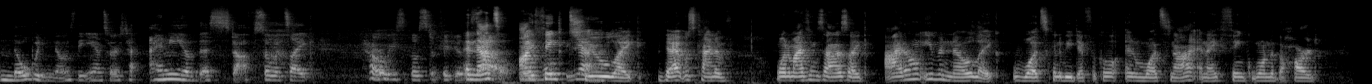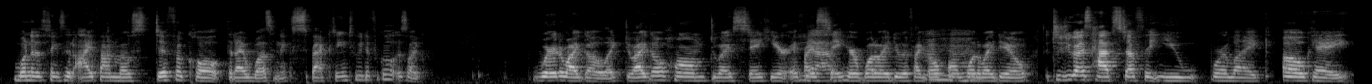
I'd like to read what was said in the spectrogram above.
nobody knows the answers to any of this stuff, so it's like, how are we supposed to figure this out? and that's out? i think yeah. too like that was kind of one of my things i was like i don't even know like what's going to be difficult and what's not and i think one of the hard one of the things that i found most difficult that i wasn't expecting to be difficult is like where do i go? Like do i go home? Do i stay here? If i stay here what do i do? If i go home what mm-hmm. do i do? Did you guys have stuff that you were like oh, okay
